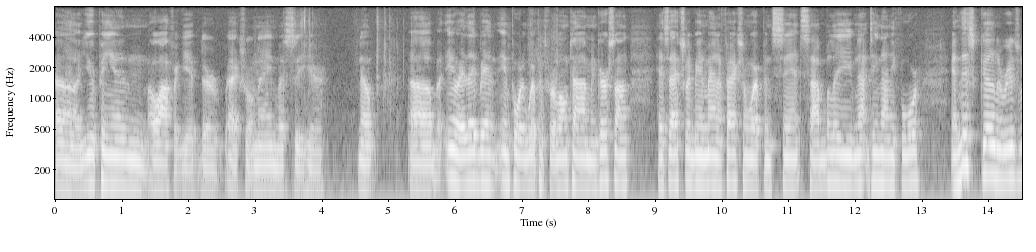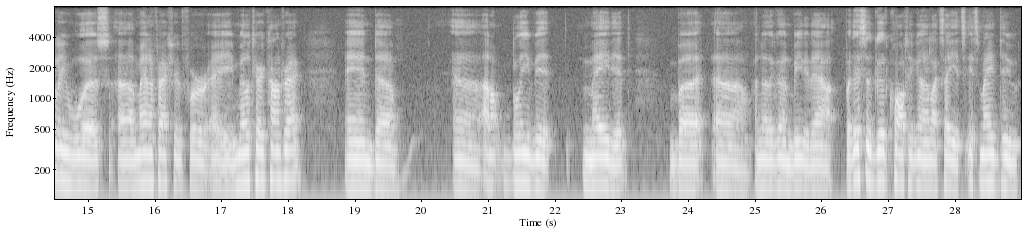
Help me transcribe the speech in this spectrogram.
uh, European oh I forget their actual name. Let's see here. Nope. Uh, but anyway they've been importing weapons for a long time. And Girsan has actually been manufacturing weapons since I believe 1994 and this gun originally was uh, manufactured for a military contract and uh, uh, I don't believe it made it but uh, another gun beat it out. But this is a good quality gun. Like I say it's it's made to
